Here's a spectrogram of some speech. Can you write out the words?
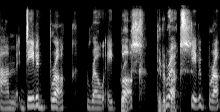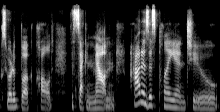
Um, David Brooke wrote a book. Brooks. David Brooks. Brooks. David Brooks wrote a book called The Second Mountain. How does this play into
